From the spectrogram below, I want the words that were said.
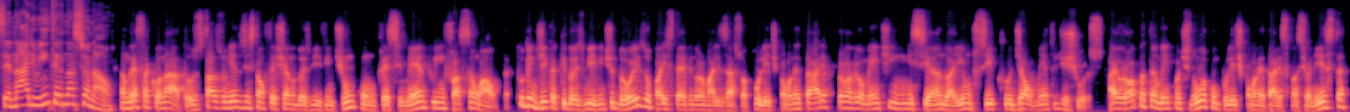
Cenário internacional. André Saconato, os Estados Unidos estão fechando 2021 com crescimento e inflação alta. Tudo indica que 2022 o país deve normalizar sua política monetária, provavelmente iniciando aí um ciclo de aumento de juros. A Europa também continua com política monetária expansionista,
